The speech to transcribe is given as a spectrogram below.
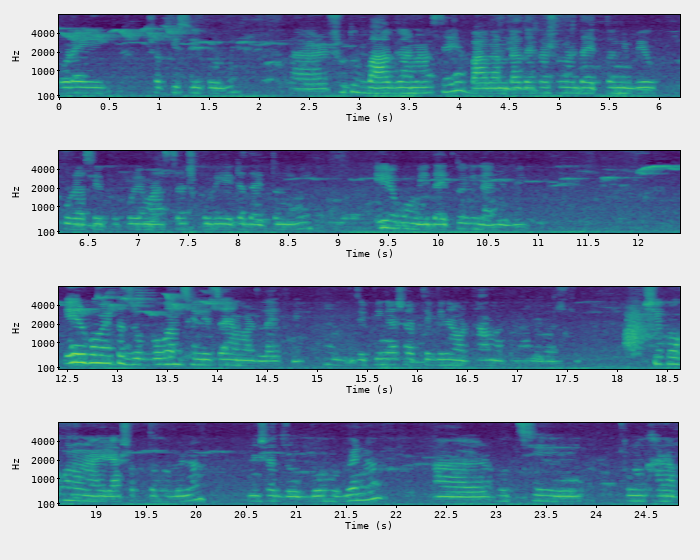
ওরাই সব কিছুই করবে। আর শুধু বাগান আছে, বাগানটা দেখাশোনার দায়িত্ব নেবে, পুকুর আছে, পুকুরে মাছ চাষ করি এটা দায়িত্ব নেবে। এইরকম এই দায়িত্বগুলো নেবে। এরকম একটা যোগ্যবান ছেলে চাই আমার লাইফে হুম যে বিনা স্বার্থে, বিনা অর্থে আমাকে ভালোবাসবে। সে কখনো নারীর আসক্ত হবে না। নেশা দ্রব্য হবে না। আর হচ্ছে কোনো খারাপ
